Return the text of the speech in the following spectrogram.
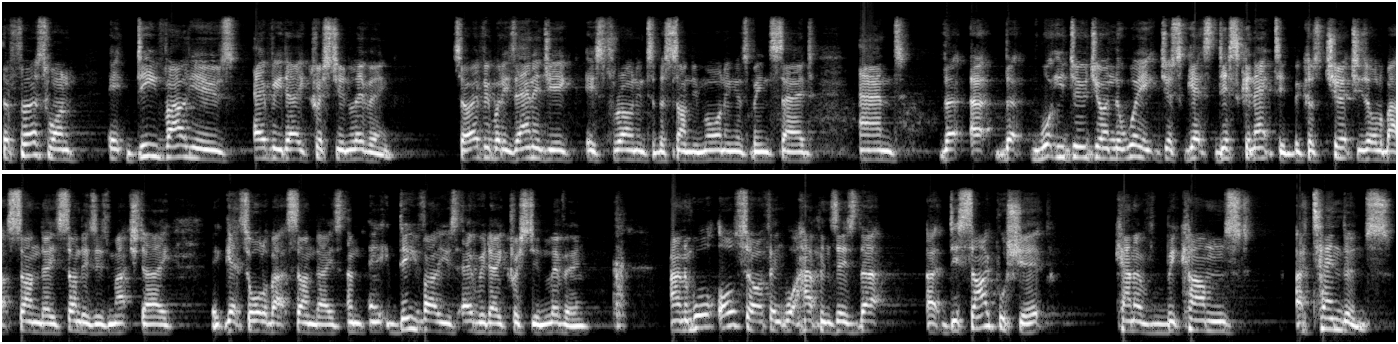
The first one it devalues everyday Christian living. So everybody's energy is thrown into the Sunday morning, has been said, and that uh, that what you do during the week just gets disconnected because church is all about Sundays. Sundays is match day. It gets all about Sundays, and it devalues everyday Christian living. And also, I think what happens is that uh, discipleship kind of becomes attendance.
